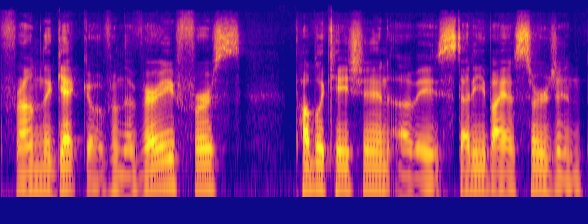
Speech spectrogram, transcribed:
from the get go, from the very first publication of a study by a surgeon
